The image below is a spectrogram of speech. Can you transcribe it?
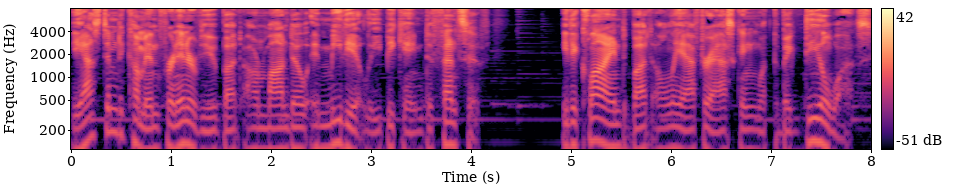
He asked him to come in for an interview, but Armando immediately became defensive. He declined, but only after asking what the big deal was.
